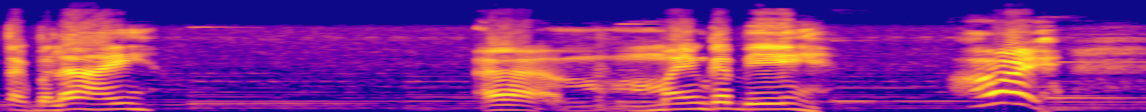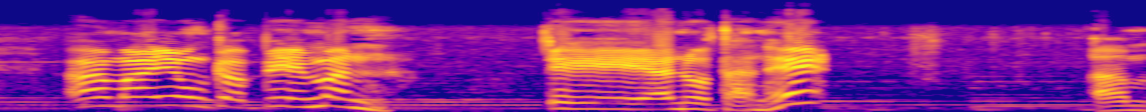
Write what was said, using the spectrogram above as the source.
Tagbalay. Ah, mayong gabi. Ay! Ah, mayong gabi man. Eh, ano tani? Um,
